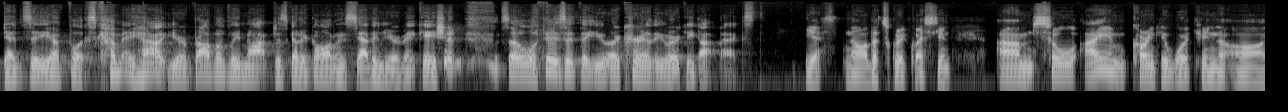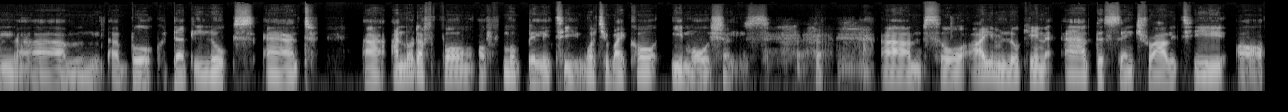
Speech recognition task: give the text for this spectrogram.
density of books coming out, you're probably not just going to go on a seven year vacation. So, what is it that you are currently working on next? Yes, no, that's a great question. Um, so, I am currently working on um, a book that looks at uh, another form of mobility, what you might call emotions. um, so I am looking at the centrality of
